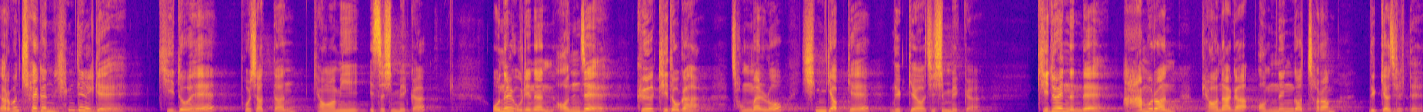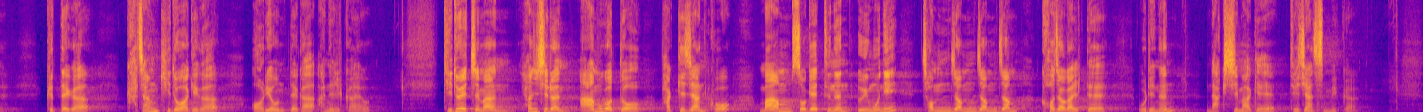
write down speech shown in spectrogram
여러분 최근 힘들게 기도해 보셨던 경험이 있으십니까? 오늘 우리는 언제 그 기도가 정말로 힘겹게 느껴지십니까? 기도했는데 아무런 변화가 없는 것처럼 느껴질 때, 그때가 가장 기도하기가 어려운 때가 아닐까요? 기도했지만 현실은 아무것도 바뀌지 않고 마음속에 드는 의문이 점점 점점 커져갈 때 우리는 낙심하게 되지 않습니까?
